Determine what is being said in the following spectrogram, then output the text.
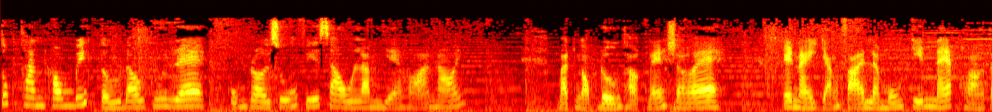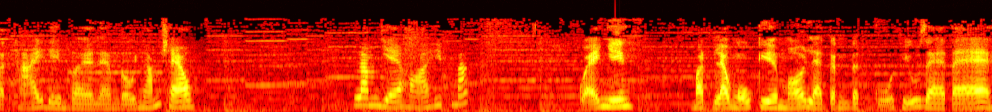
Túc Thanh không biết từ đâu chui ra, cũng rơi xuống phía sau Lâm Dạ Họa nói. Bạch Ngọc Đường thật đáng sợ e, cái này chẳng phải là muốn chiếm nát hoàng Tạch hải đem về làm đội nhóm sao? Lâm Dạ Họa hiếp mắt, Quả nhiên, bạch lão ngũ kia mới là kinh địch của thiếu gia ta.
